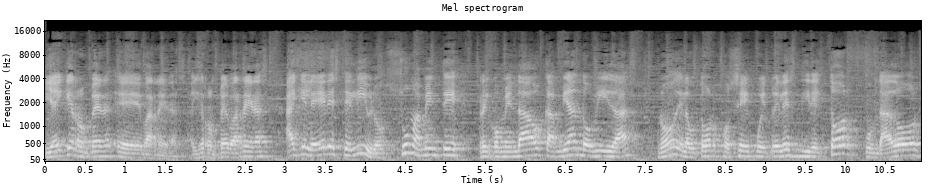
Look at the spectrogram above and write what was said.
y hay que romper eh, barreras, hay que romper barreras, hay que leer este libro sumamente recomendado, Cambiando Vidas, ¿no? Del autor José Cueto, él es director, fundador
